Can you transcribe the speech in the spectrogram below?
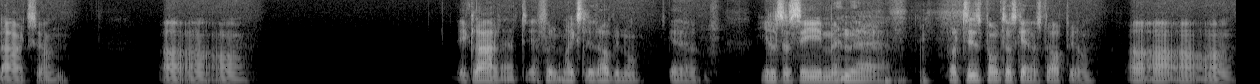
6% af aktierne. Og, og, og det er klart, at jeg føler mig ikke slet op endnu, skal jeg hilse at sige, men øh, på et tidspunkt, så skal jeg stoppe jo. Og, og, og, og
